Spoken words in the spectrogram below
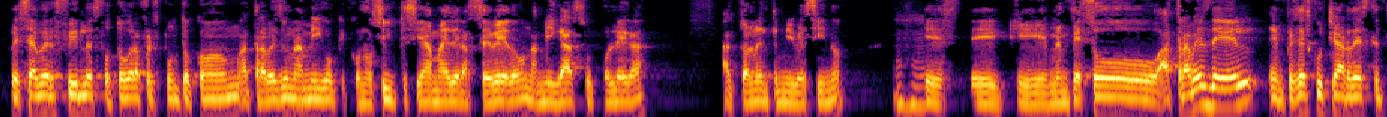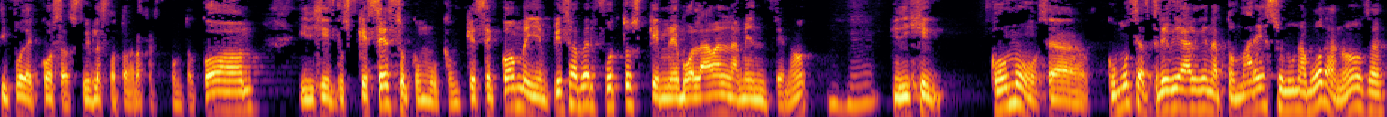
Empecé a ver fearlessphotographers.com a través de un amigo que conocí que se llama Eder Acevedo, un amigazo, colega, actualmente mi vecino, este, que me empezó, a través de él, empecé a escuchar de este tipo de cosas, fearlessphotographers.com, y dije, pues, ¿qué es eso? Como, como, que se come, y empiezo a ver fotos que me volaban la mente, ¿no? Y dije, ¿cómo? O sea, ¿cómo se atreve alguien a tomar eso en una boda, no? O sea,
